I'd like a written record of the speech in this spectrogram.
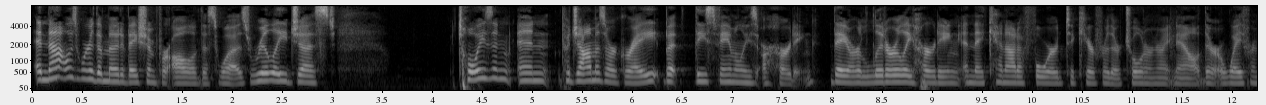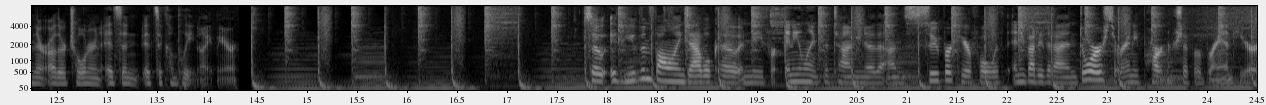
and that was where the motivation for all of this was really just toys and, and pajamas are great, but these families are hurting. They are literally hurting and they cannot afford to care for their children right now. They're away from their other children. It's an it's a complete nightmare. So, if you've been following Dabbleco and me for any length of time, you know that I'm super careful with anybody that I endorse or any partnership or brand here.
